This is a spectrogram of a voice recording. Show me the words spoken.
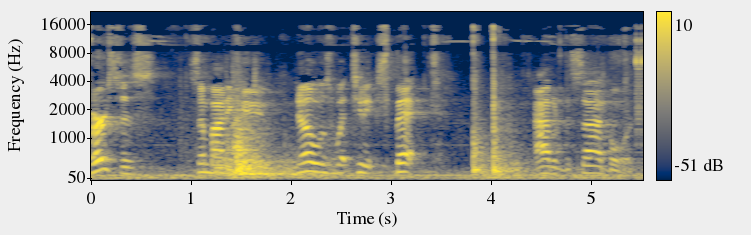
Versus somebody who knows what to expect out of the sideboard.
